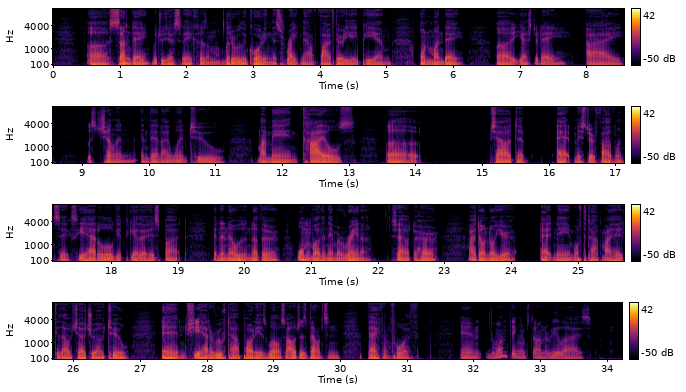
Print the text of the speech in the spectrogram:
Uh, Sunday, which was yesterday, because I'm literally recording this right now, 5:38 p.m on Monday. Uh, yesterday I was chilling, and then I went to my man Kyle's. Uh, shout out to at Mister Five One Six. He had a little get together at his spot, and then there was another woman by the name of Raina. Shout out to her. I don't know your at name off the top of my head because I shout you out too. And she had a rooftop party as well. So I was just bouncing back and forth. And the one thing I'm starting to realize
